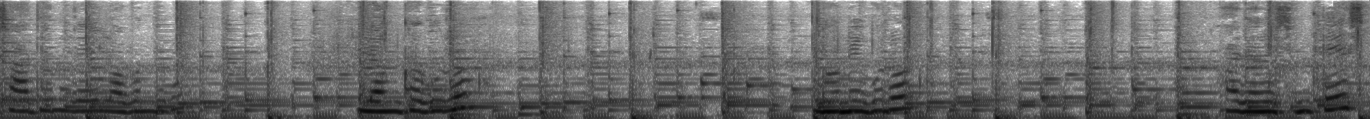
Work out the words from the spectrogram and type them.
স্বাদ অনুযায়ী লবণ দেবো। লঙ্কা গুঁড়ো। ধনে গুঁড়ো আদা রসুন পেস্ট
